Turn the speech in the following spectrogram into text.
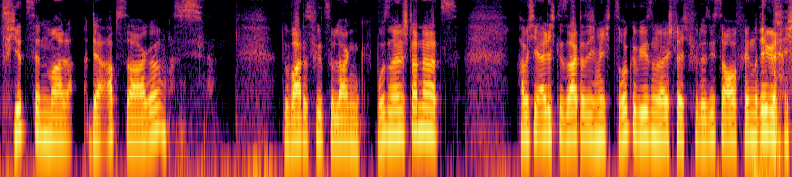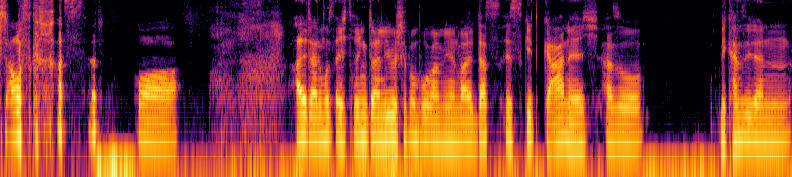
14 Mal der Absage, du wartest viel zu lang, wo sind deine Standards? Habe ich dir ehrlich gesagt, dass ich mich zurückgewiesen oder ich schlecht fühle. Siehst du daraufhin regelrecht ausgerastet. Oh. Alter, du musst echt dringend dein Liebeschip umprogrammieren, weil das ist, geht gar nicht. Also, wie kann sie denn,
